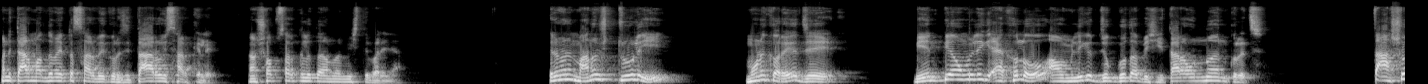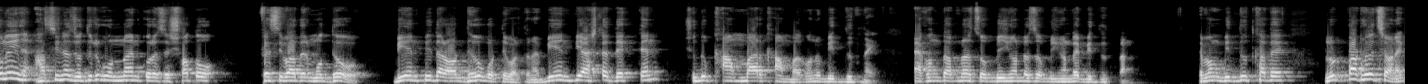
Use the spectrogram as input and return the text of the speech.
মানে তার মাধ্যমে একটা সার্ভে করেছি, তার ওই সার্কেলে কারণ সব সার্কেলে তো আমরা মিশতে পারি না। এর মানে মানুষ ট্রুলি মনে করে যে বিএনপি আওয়ামী লীগ এক হলেও আওয়ামী লীগের যোগ্যতা বেশি, তারা উন্নয়ন করেছে। তা আসলে হাসিনা যতটুকু উন্নয়ন করেছে, শত ফেসিবাদের মধ্যেও বিএনপি তার অর্ধেকও করতে পারতো না। বিএনপি আসলে দেখতেন শুধু খাম্বার খাম্বা কোনো বিদ্যুৎ নাই। এখন তো আপনারা চব্বিশ ঘণ্টা, চব্বিশ ঘন্টায় বিদ্যুৎ পান। এবং বিদ্যুৎ খাতে লুটপাট হয়েছে অনেক,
